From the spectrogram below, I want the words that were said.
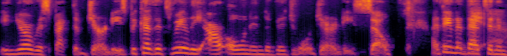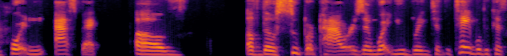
in your respective journeys because it's really our own individual journeys so i think that that's yeah. an important aspect of of those superpowers and what you bring to the table because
